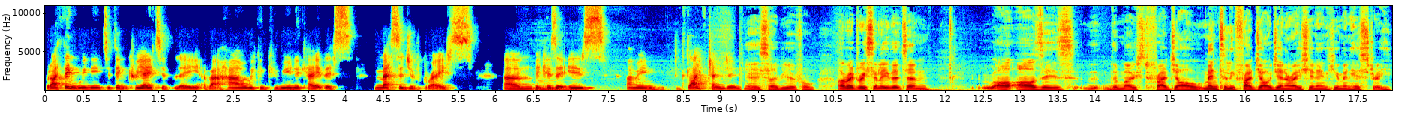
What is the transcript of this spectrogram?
But I think we need to think creatively about how we can communicate this message of grace um, because mm. it hmm. I mean, life changing. It is so beautiful. I read recently that um, ours is the most fragile, mentally fragile generation in human history.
